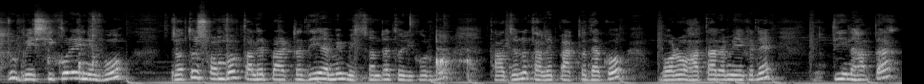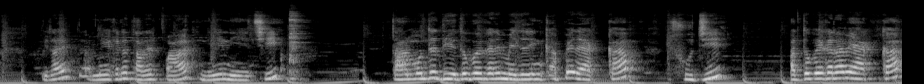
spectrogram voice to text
একটু বেশি করেই নেব। যত সম্ভব তালের পাকটা দিয়ে আমি মিশ্রণটা তৈরি করব। তার জন্য তালের পাকটা দেখো, বড় হাতার আমি এখানে তিন হাতা প্রায় আমি এখানে তালের পাক নিয়ে নিয়েছি। তার মধ্যে দিয়ে দেবো এখানে মেজারিং কাপের এক কাপ সুজি। আর দেবো এখানে আমি এক কাপ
